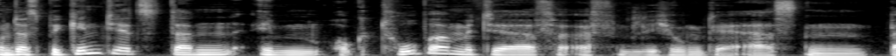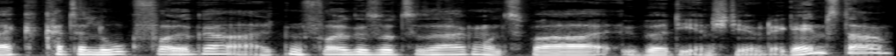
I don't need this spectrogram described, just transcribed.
Und das beginnt jetzt dann im Oktober mit der Veröffentlichung der ersten Backkatalog-Folge, alten Folge sozusagen, und zwar über die Entstehung der GameStar.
